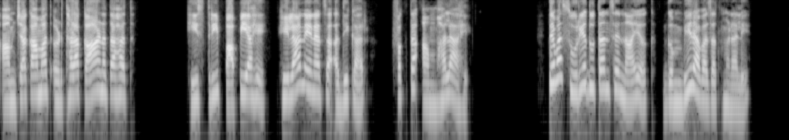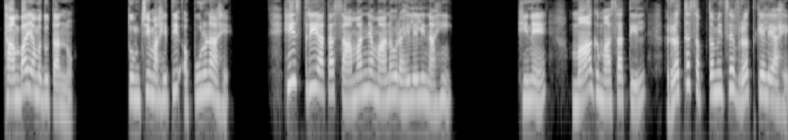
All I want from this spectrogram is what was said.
आमच्या कामात अडथळा का आणत आहात? ही स्त्री पापी आहे. हिला नेण्याचा अधिकार फक्त आम्हाला आहे. तेव्हा सूर्यदूतांचे नायक गंभीर आवाजात म्हणाले थांबा यमदूतांनो तुमची माहिती अपूर्ण आहे. ही स्त्री आता सामान्य मानव राहिलेली नाही. हिने माघ मासातील रथसप्तमीचे व्रत केले आहे.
